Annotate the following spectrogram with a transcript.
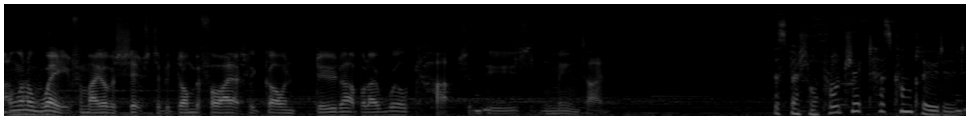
I'm going to wait for my other ships to be done before I actually go and do that, but I will capture these in the meantime. The special project has concluded.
